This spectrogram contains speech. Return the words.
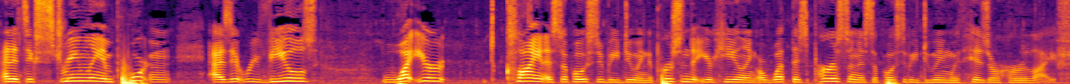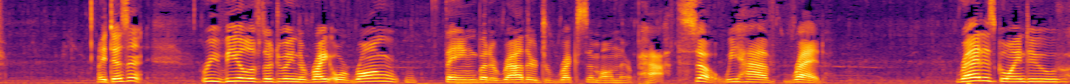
and it's extremely important as it reveals what your client is supposed to be doing, the person that you're healing, or what this person is supposed to be doing with his or her life. It doesn't reveal if they're doing the right or wrong thing, but it rather directs them on their path. So we have red. Red is going to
